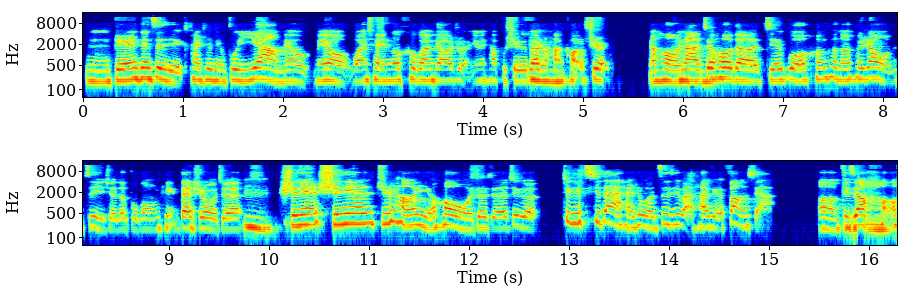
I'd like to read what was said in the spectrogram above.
嗯，别人跟自己看事情不一样，没有没有完全一个客观标准，因为它不是一个标准化考试。然后那最后的结果很可能会让我们自己觉得不公平。但是我觉得，嗯，十年十年职场以后，我就觉得这个这个期待还是我自己把它给放下。嗯，比较好，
